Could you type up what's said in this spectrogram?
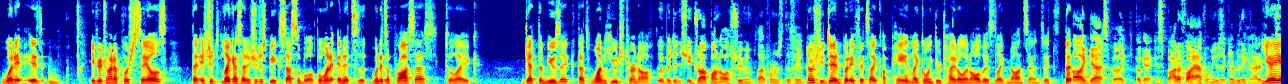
when it is if you're trying to push sales, then it should like I said, it should just be accessible. But when it, and it's a, when it's a process to like get the music, that's one huge turnoff. Wait, but didn't she drop on all streaming platforms at the same time? No, she did, but if it's like a pain, like going through Tidal and all this like nonsense, it's that. Oh, I guess, but like, okay, because Spotify, Apple Music, everything had it. yeah, yeah,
